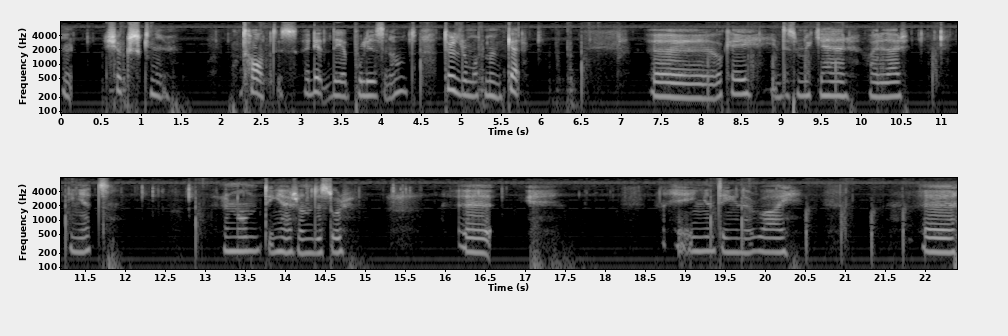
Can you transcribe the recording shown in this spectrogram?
En kökskniv. Potatis. Är det det polisen har åt? Trodde de åt munkar. Uh, Okej, okay. inte så mycket här. Vad är det där? Inget. Är det någonting här som det står? Uh, nej, ingenting nearby. Uh, eh,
